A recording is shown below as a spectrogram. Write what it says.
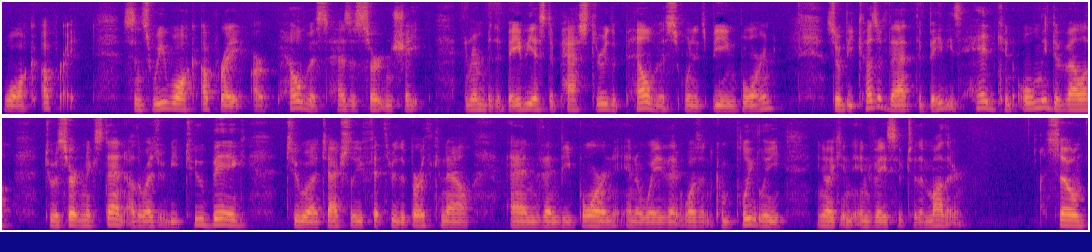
walk upright. Since we walk upright, our pelvis has a certain shape. And remember, the baby has to pass through the pelvis when it's being born. So, because of that, the baby's head can only develop to a certain extent, otherwise, it would be too big to, uh, to actually fit through the birth canal and then be born in a way that wasn't completely, you know, like invasive to the mother. So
